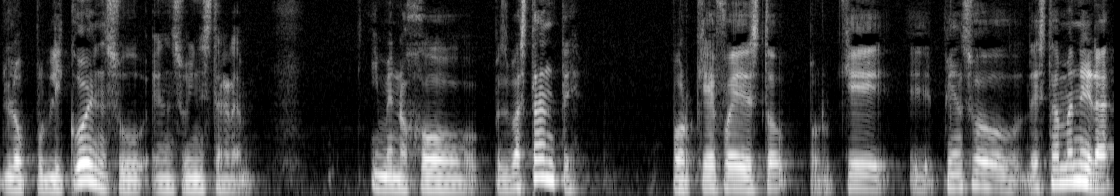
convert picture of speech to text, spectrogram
lo publicó en su, en su Instagram. Y me enojó pues bastante. por qué fue esto, por qué eh, pienso de esta manera,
